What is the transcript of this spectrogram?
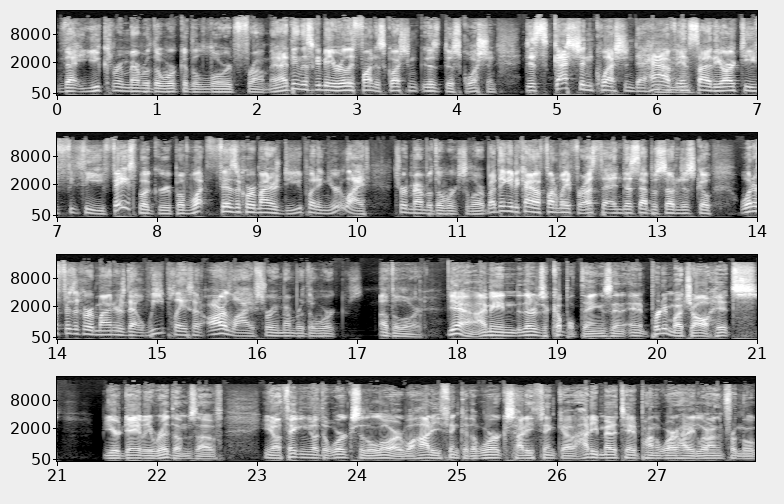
That you can remember the work of the Lord from. And I think this could be a really fun discussion discussion discussion question to have mm-hmm. inside the RTC Facebook group of what physical reminders do you put in your life to remember the works of the Lord. But I think it'd be kind of a fun way for us to end this episode and just go, what are physical reminders that we place in our lives to remember the works of the Lord? Yeah, I mean, there's a couple things, and, and it pretty much all hits your daily rhythms of, you know, thinking of the works of the Lord. Well, how do you think of the works? How do you think of, how do you meditate upon the word? How do you learn from the,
